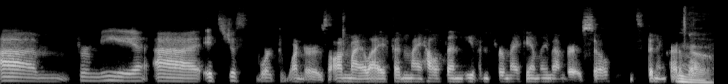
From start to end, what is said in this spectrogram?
um, for me, uh, it's just worked wonders on my life and my health, and even for my family members. So it's been incredible. Yeah.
